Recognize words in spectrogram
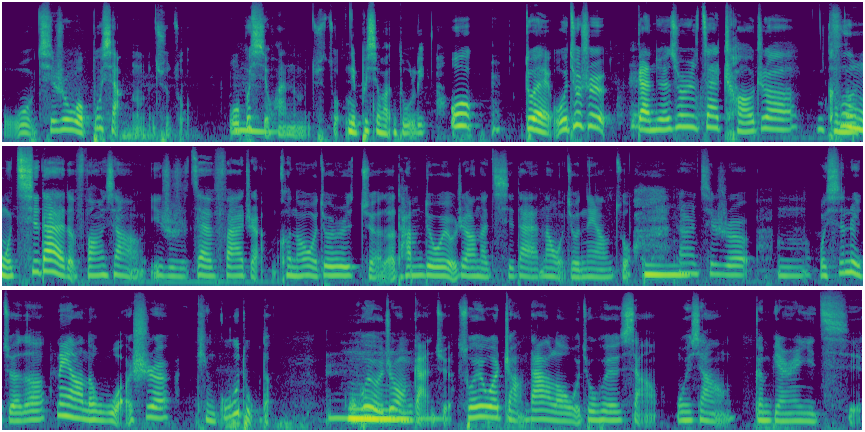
我其实我不想那么去做，我不喜欢那么去做，你不喜欢独立，我对我就是感觉就是在朝着父母期待的方向一直在发展，可能我就是觉得他们对我有这样的期待，那我就那样做。嗯但是其实，嗯，我心里觉得那样的我是挺孤独的，我会有这种感觉，所以我长大了，我就会想，我想跟别人一起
